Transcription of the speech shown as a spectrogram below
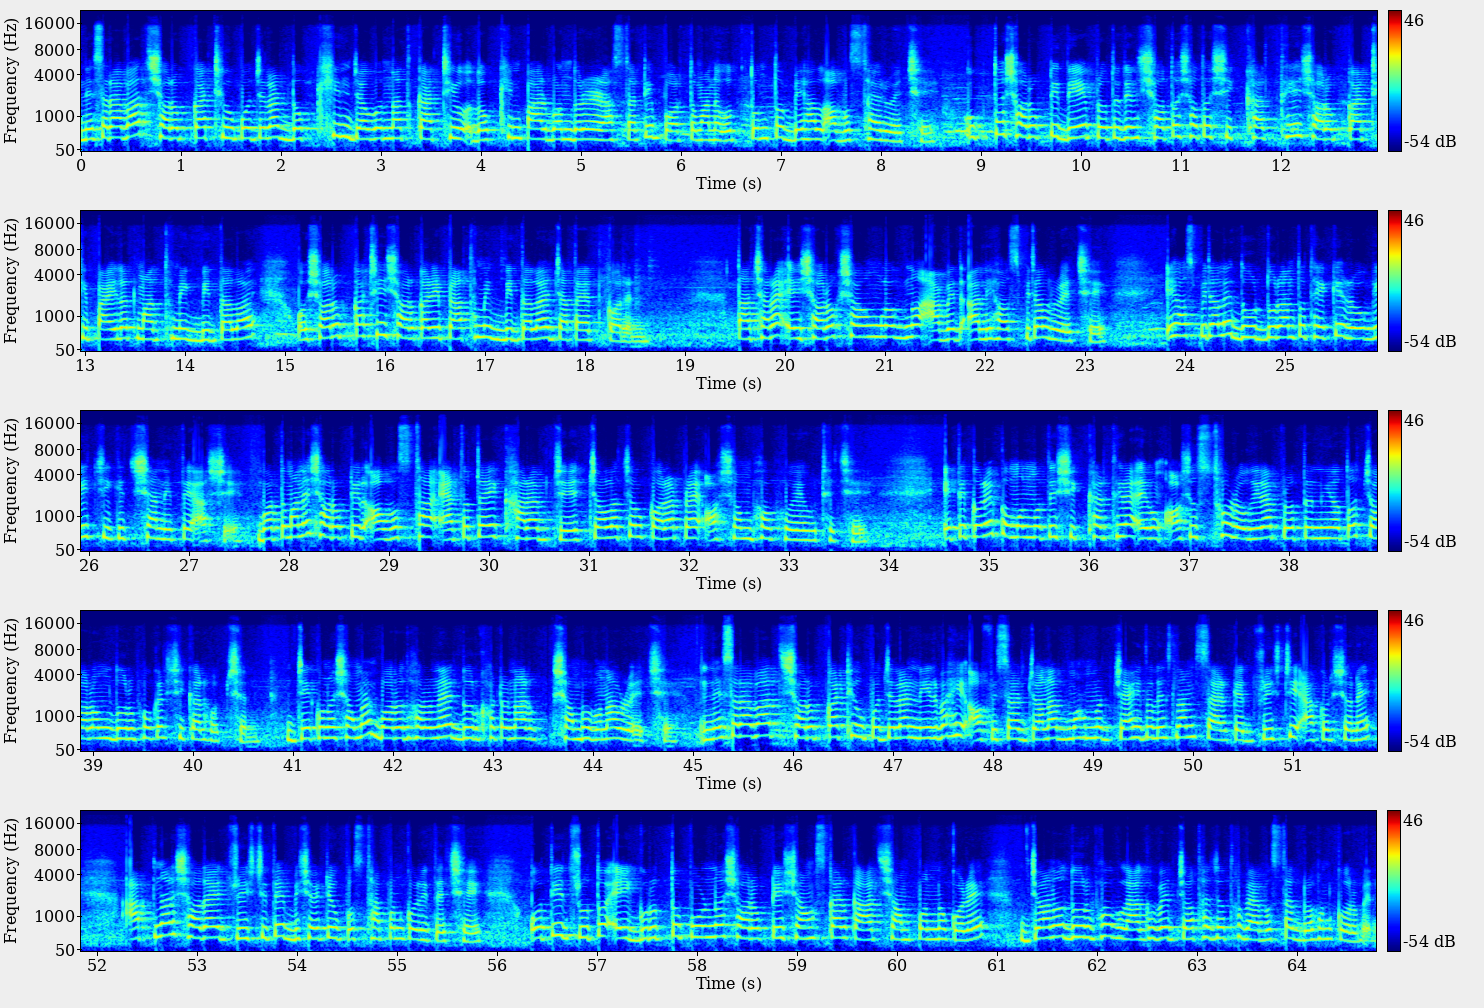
নেসারাবাদ, সরবকাঠি উপজেলার দক্ষিণ জগন্নাথ কাঠি ও দক্ষিণ পার বন্দরের রাস্তাটি বর্তমানে অত্যন্ত বেহাল অবস্থায় রয়েছে। উক্ত সড়কটি দিয়ে প্রতিদিন শত শত শিক্ষার্থী সরবকাঠি পাইলট মাধ্যমিক বিদ্যালয় ও সরবকাঠি সরকারি প্রাথমিক বিদ্যালয়ে যাতায়াত করেন। তাছাড়া এই সড়ক সংলগ্ন আবেদ আলী হসপিটাল রয়েছে। এই হসপিটালে দূর দূরান্ত থেকে রোগী চিকিৎসা নিতে আসে। বর্তমানে সড়কটির অবস্থা এতটাই খারাপ যে চলাচল করা প্রায় অসম্ভব হয়ে উঠেছে। এতে করে কোমলমতি শিক্ষার্থীরা এবং অসুস্থ রোগীরা প্রতিনিয়ত চরম দুর্ভোগের শিকার হচ্ছেন। যে কোনো সময় বড় ধরনের দুর্ঘটনার সম্ভাবনাও রয়েছে। নেসারাবাদ সরবকাঠি উপজেলার নির্বাহী অফিসার জনাব মোহাম্মদ জাহিদুল ইসলাম স্যারকে দৃষ্টি আকর্ষণে আপনার সদয় দৃষ্টিতে বিষয়টি উপস্থাপন করিতেছে। অতি দ্রুত এই গুরুত্বপূর্ণ সড়কটির সংস্কার কাজ সম্পন্ন করে জনদুর্ভোগ লাঘবের যথাযথ ব্যবস্থা গ্রহণ করবেন।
